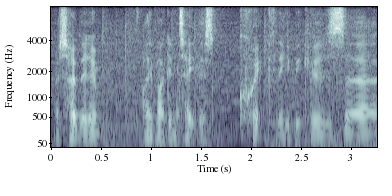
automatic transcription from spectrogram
I just hope they don't... I hope I can take this quickly, because... Uh,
